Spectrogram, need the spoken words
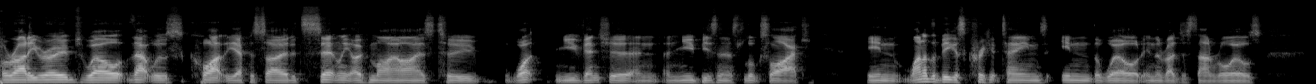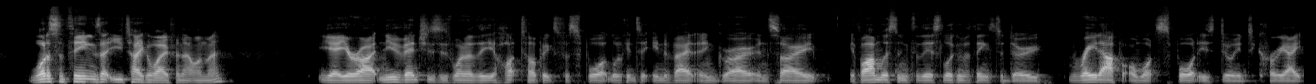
Alrighty, Rubes. Well, that was quite the episode. It's certainly opened my eyes to what new venture and a new business looks like in one of the biggest cricket teams in the world, in the Rajasthan Royals. What are some things that you take away from that one, man? Yeah, you're right. New ventures is one of the hot topics for sport, looking to innovate and grow. And so, if I'm listening to this, looking for things to do, read up on what sport is doing to create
